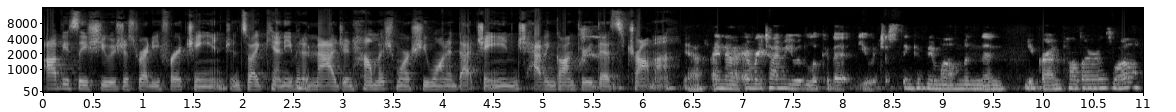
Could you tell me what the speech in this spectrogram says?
obviously she was just ready for a change. And so i can't even yeah. imagine how much more she wanted that change having gone through this trauma. Yeah i know. Every time you would look at it you would just think of your mom and then your grandfather as well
